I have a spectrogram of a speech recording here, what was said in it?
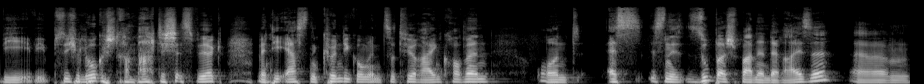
wie, wie psychologisch dramatisch es wirkt, wenn die ersten Kündigungen zur Tür reinkommen. Und es ist eine super spannende Reise. Ähm,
